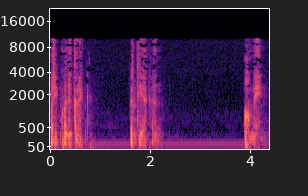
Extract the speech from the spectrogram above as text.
wat die koninkryk beteken. Amen.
